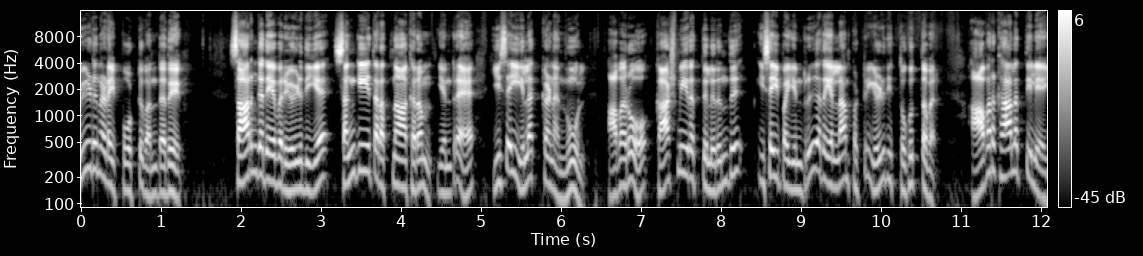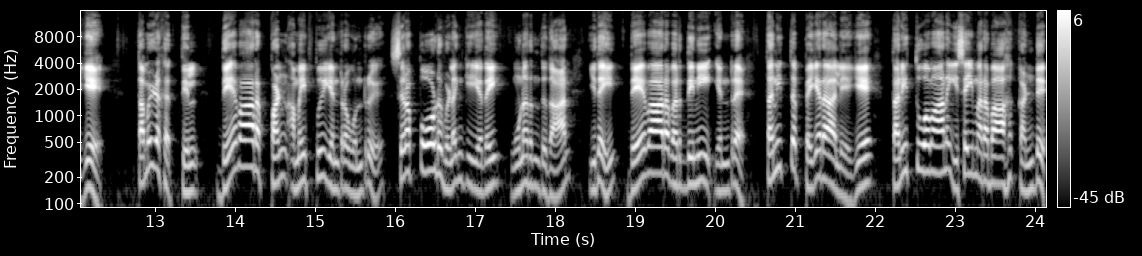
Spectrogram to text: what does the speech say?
பீடுநடை போட்டு வந்தது. சார்ங்கதேவர் எழுதிய சங்கீத ரத்னாகரம் என்ற இசை இலக்கண நூல் அவரோ காஷ்மீரத்திலிருந்து இசை பயின்று அதையெல்லாம் பற்றி எழுதி தொகுத்தவர். அவர் காலத்திலேயே தமிழகத்தில் தேவார பண் அமைப்பு என்ற ஒன்று சிறப்போடு விளங்கியதை உணர்ந்துதான் இதை தேவாரவர்தினி என்ற தனித்த பெயராலேயே தனித்துவமான இசை மரபாக கண்டு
